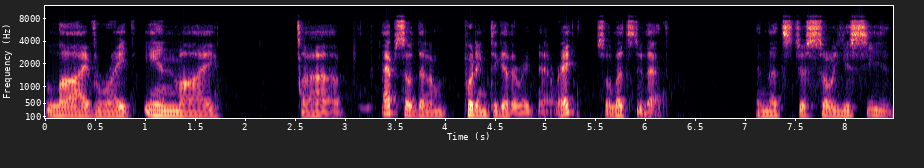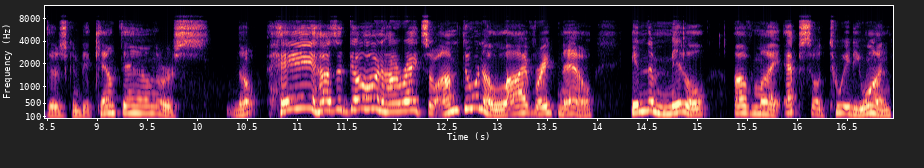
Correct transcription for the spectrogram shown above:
live right in my uh episode that I'm putting together right now right? So let's do that. And that's just so you see there's going to be a countdown or no. Hey how's it going? All right so I'm doing a live right now in the middle of my episode 281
